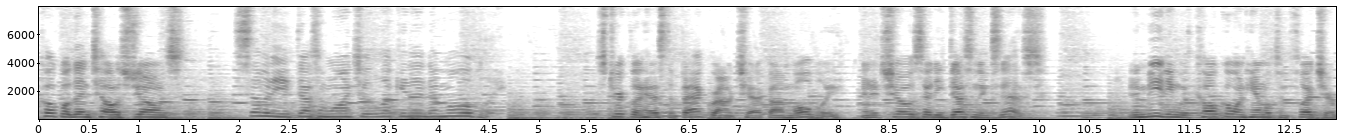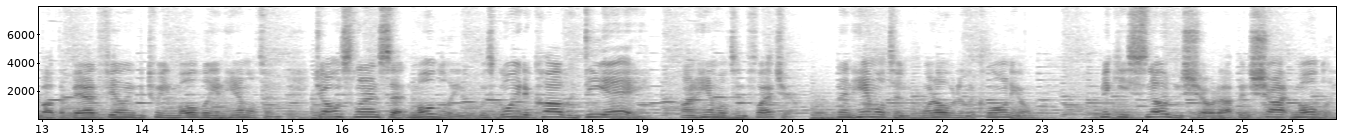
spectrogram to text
Coco then tells Jones, Somebody doesn't want you looking into Mobley. Strickland has the background check on Mobley, and it shows that he doesn't exist. In a meeting with Coco and Hamilton Fletcher about the bad feeling between Mobley and Hamilton, Jones learns that Mobley was going to call the DA on Hamilton Fletcher. Then Hamilton went over to the Colonial. Mickey Snowden showed up and shot Mobley.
